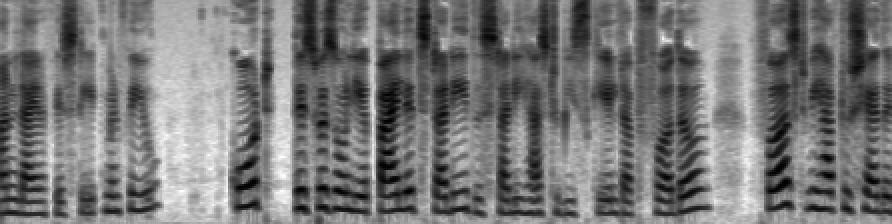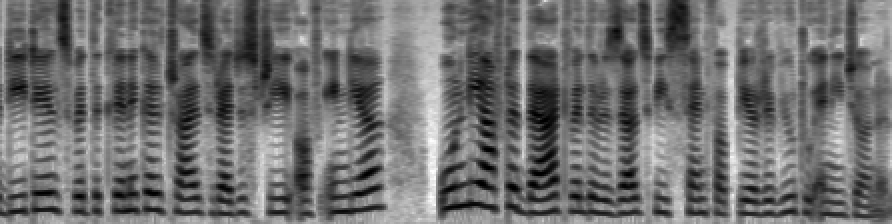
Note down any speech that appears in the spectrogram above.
one line of his statement for you. Quote, this was only a pilot study. The study has to be scaled up further. First, we have to share the details with the Clinical Trials Registry of India. Only after that will the results be sent for peer review to any journal.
